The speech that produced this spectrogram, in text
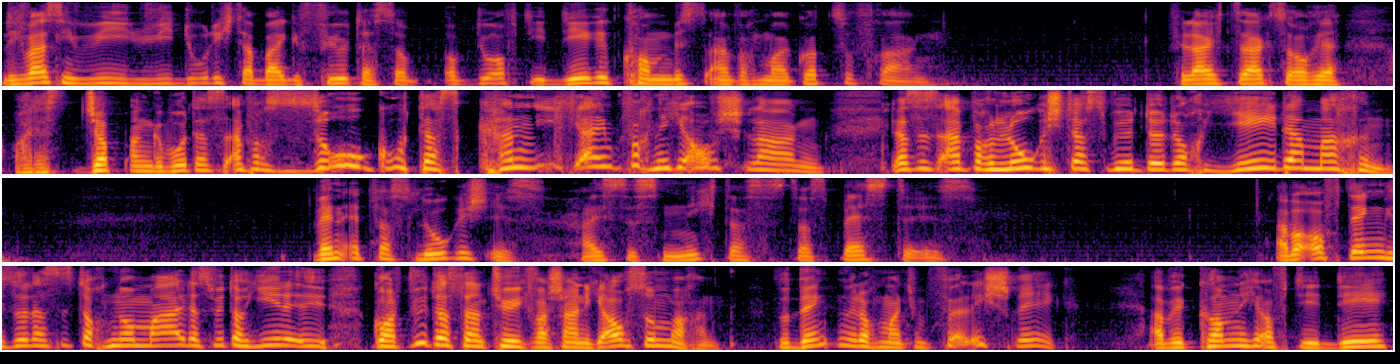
Und ich weiß nicht, wie, wie du dich dabei gefühlt hast, ob, ob du auf die Idee gekommen bist, einfach mal Gott zu fragen. Vielleicht sagst du auch ja, oh, das Jobangebot, das ist einfach so gut, das kann ich einfach nicht aufschlagen. Das ist einfach logisch, das würde doch jeder machen. Wenn etwas logisch ist, heißt es nicht, dass es das Beste ist. Aber oft denken die so, das ist doch normal, das wird doch jeder, Gott wird das natürlich wahrscheinlich auch so machen. So denken wir doch manchmal völlig schräg. Aber wir kommen nicht auf die Idee,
